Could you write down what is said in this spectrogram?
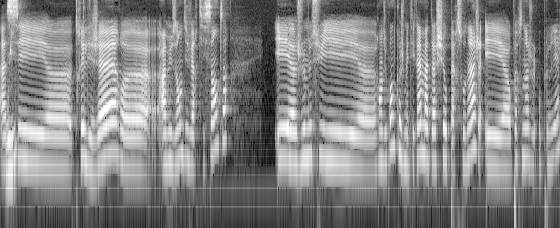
assez très légère, amusante, divertissante. Et je me suis rendu compte que je m'étais quand même attachée au personnage, et au personnage au pluriel.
